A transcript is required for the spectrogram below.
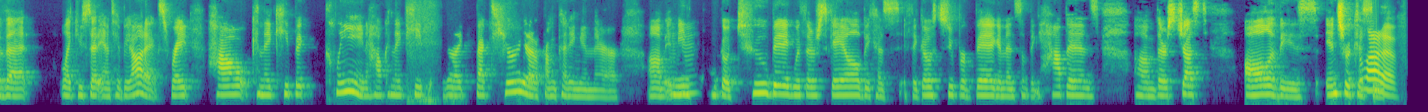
that like you said antibiotics right how can they keep it clean how can they keep like bacteria from cutting in there um, it mm-hmm. means go too big with their scale because if they go super big and then something happens um, there's just all of these intricacies. a lot of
